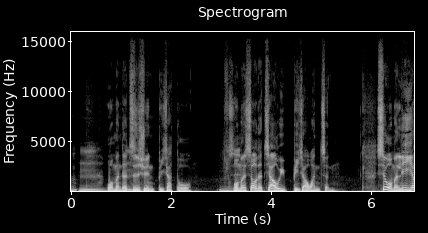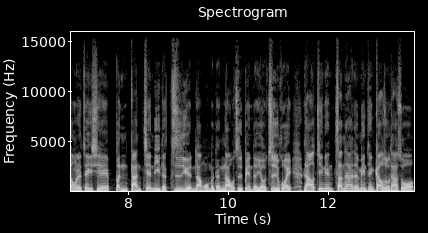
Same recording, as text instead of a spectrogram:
嗯，我们的资讯比较多，嗯，我们受的教育比较完整，是我们利用了这些笨蛋建立的资源，让我们的脑子变得有智慧，然后今天站在他的面前，告诉他说：“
